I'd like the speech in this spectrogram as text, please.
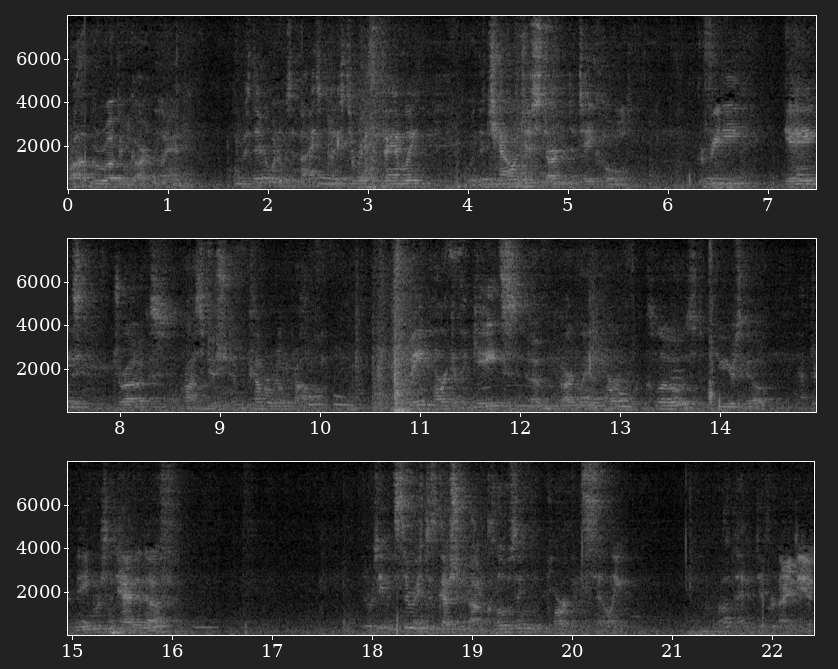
Rob grew up in Gardenland. He was there when it was a nice place to raise a family, when the challenges started to take hold. Graffiti, gangs, drugs, prostitution have become a real problem. The main Park and the gates of Gardenland Park closed a few years ago after neighbors had had enough. There was even serious discussion about closing the park and selling. It. Rob had a different idea.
